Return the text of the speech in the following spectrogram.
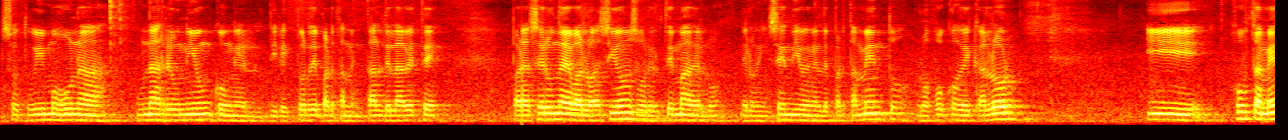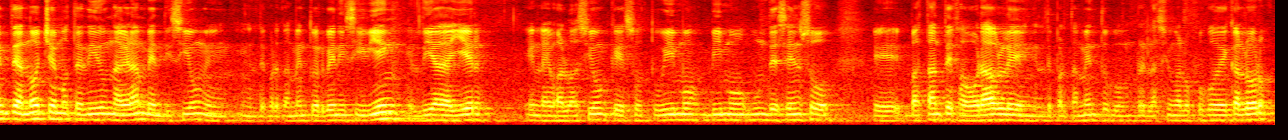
sostuvimos una, una reunión con el director departamental del ABT para hacer una evaluación sobre el tema de, los incendios en el departamento, los focos de calor. Y justamente anoche hemos tenido una gran bendición en, el departamento del Beni. Si bien el día de ayer en la evaluación que sostuvimos vimos un descenso eh, bastante favorable en el departamento con relación a los focos de calor,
